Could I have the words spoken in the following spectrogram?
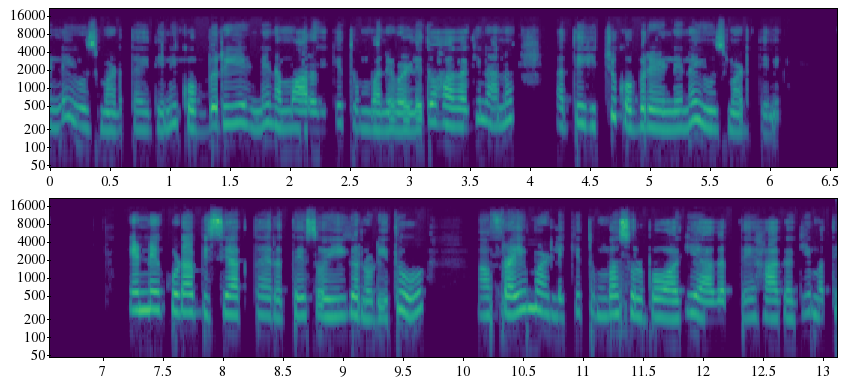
ಎಣ್ಣೆ ಯೂಸ್ ಮಾಡ್ತಾ ಇದ್ದೀನಿ ಕೊಬ್ಬರಿ ಎಣ್ಣೆ ನಮ್ಮ ಆರೋಗ್ಯಕ್ಕೆ ತುಂಬಾ ಒಳ್ಳೆಯದು ಹಾಗಾಗಿ ನಾನು ಅತಿ ಹೆಚ್ಚು ಕೊಬ್ಬರಿ ಎಣ್ಣೆನ ಯೂಸ್ ಮಾಡ್ತೀನಿ. ಎಣ್ಣೆ ಕೂಡ ಬಿಸಿ ಆಗ್ತಾ ಇರುತ್ತೆ. ಸೊ ಈಗ ನೋಡಿ ಇದು ಫ್ರೈ ಮಾಡಲಿಕ್ಕೆ ತುಂಬ ಸುಲಭವಾಗಿ ಆಗುತ್ತೆ. ಹಾಗಾಗಿ ಮತ್ತು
